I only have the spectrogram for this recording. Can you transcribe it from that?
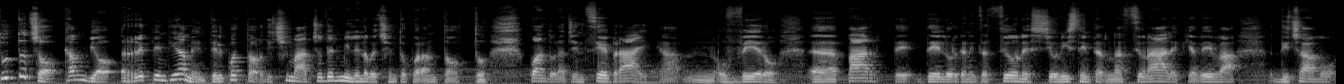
Tutto ciò cambiò repentinamente il 14 maggio del 1948, quando l'agenzia ebraica, ovvero eh, parte dell'organizzazione sionista internazionale che aveva, diciamo,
